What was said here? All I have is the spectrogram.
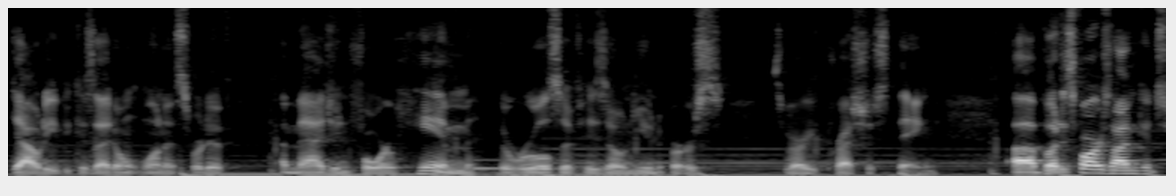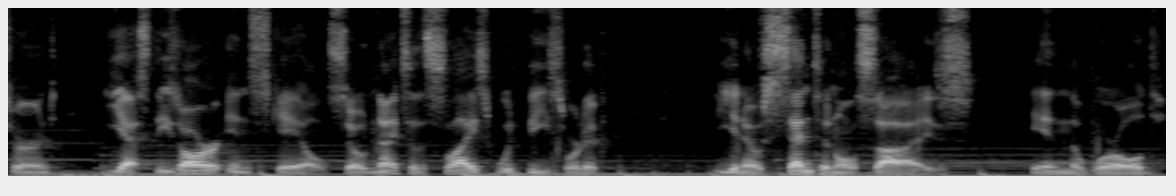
Doughty because I don't want to sort of imagine for him the rules of his own universe. It's a very precious thing. Uh, but as far as I'm concerned, yes, these are in scale. So Knights of the Slice would be sort of, you know, sentinel size in the world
